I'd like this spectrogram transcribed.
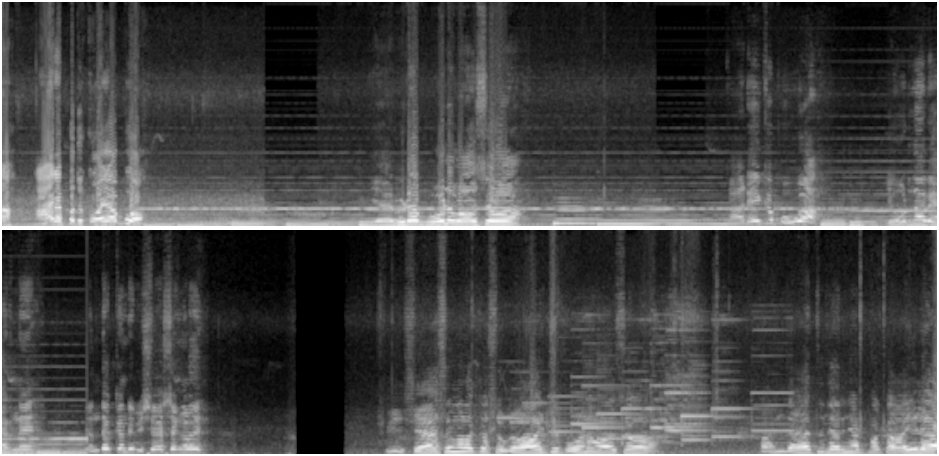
ആ ആരപ്പത് കോയാപ്പോ എവിടെ പോണ് വാസു? കടയൊക്കെ പോവാ. എവിടുന്നാ വരണേ? എന്തൊക്കെയുണ്ട് വിശേഷങ്ങൾ? വിശേഷങ്ങളൊക്കെ സുഖമായിട്ട് പോണ് വാസു. പഞ്ചായത്ത് തെരഞ്ഞെടുപ്പൊക്കെ ആയില്ലേ?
